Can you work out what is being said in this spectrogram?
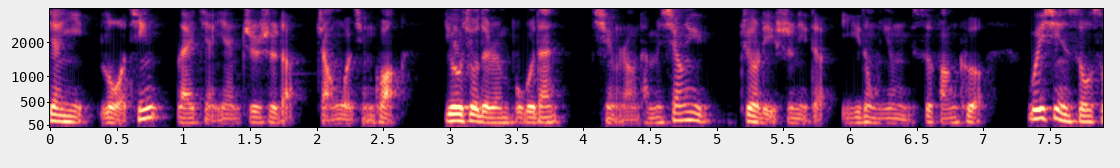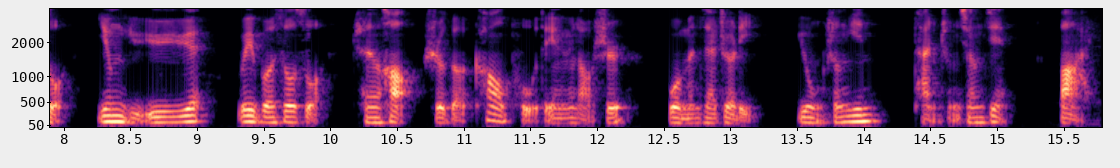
建议裸听来检验知识的掌握情况。优秀的人不孤单，请让他们相遇。这里是你的移动英语私房课，微信搜索“英语预约”。微博搜索“陈浩”是个靠谱的英语老师，我们在这里用声音坦诚相见，Bye。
